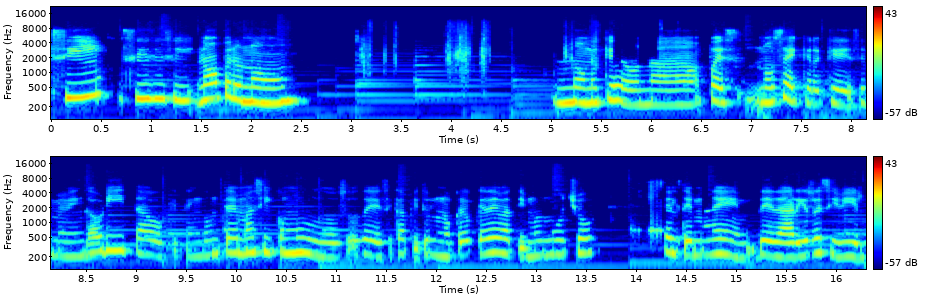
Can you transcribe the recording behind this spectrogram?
Sí, sí, sí, sí. No, pero no, no me quedó nada, pues no sé, que, que se me venga ahorita o que tenga un tema así como dudoso de ese capítulo. No creo que debatimos mucho el tema de, dar y recibir.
